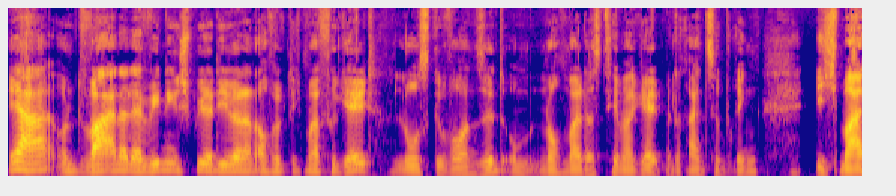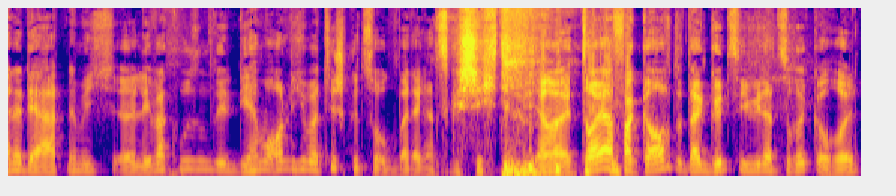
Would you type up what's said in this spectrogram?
Ja, und war einer der wenigen Spieler, die wir dann auch wirklich mal für Geld losgeworden sind, um nochmal das Thema Geld mit reinzubringen. Ich meine, der hat nämlich äh, Leverkusen, die, die haben wir ordentlich über den Tisch gezogen bei der ganzen Geschichte. Die haben wir teuer verkauft und dann günstig wieder zurückgeholt.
